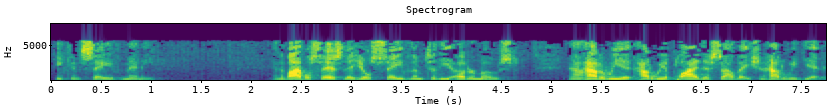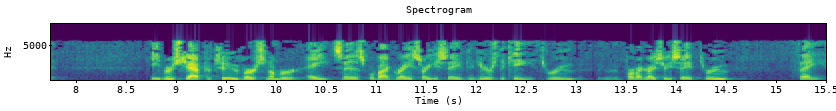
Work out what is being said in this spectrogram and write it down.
he can save many. And the Bible says that he'll save them to the uttermost. Now, how do we how do we apply this salvation? How do we get it? Hebrews chapter two, verse number eight says, "For by grace are you saved," and here's the key: through for by grace are you saved through faith.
